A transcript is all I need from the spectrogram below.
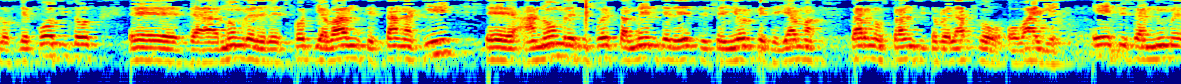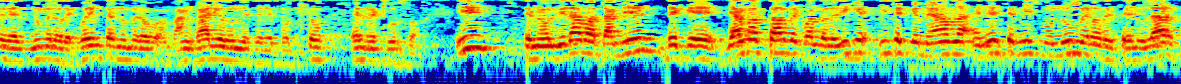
los depósitos eh, a nombre del Scotia Bank que están aquí, eh, a nombre supuestamente de este señor que se llama Carlos Tránsito Velasco Ovalle. Ese es el número, el número de cuenta, el número bancario donde se depositó el recurso. Y se me olvidaba también de que ya más tarde cuando le dije, dice que me habla en este mismo número de celular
